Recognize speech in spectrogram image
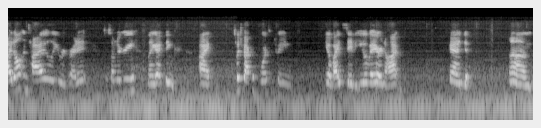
I don't entirely regret it to some degree. Like I think I switched back and forth between you know if I'd stayed at U of A or not, and um,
